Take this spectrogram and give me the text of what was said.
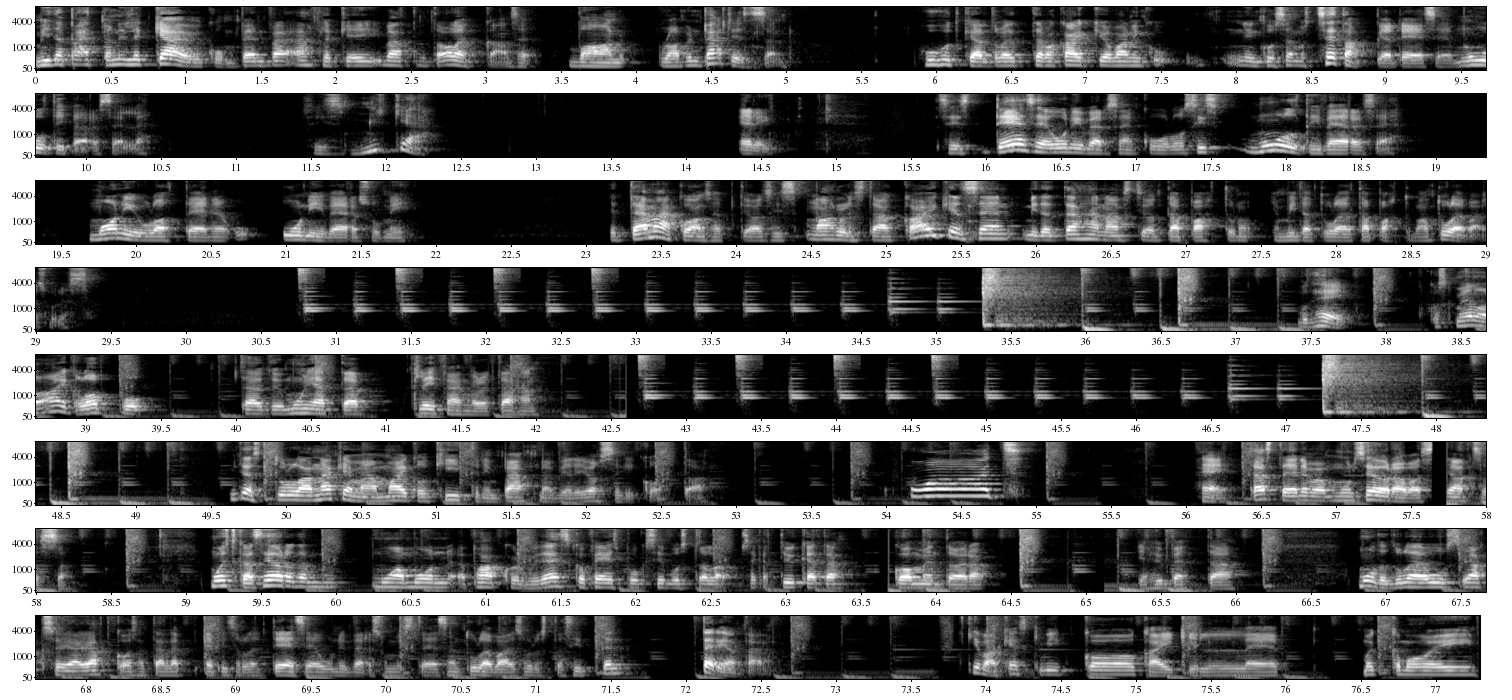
mitä Batmanille käy, kun Ben Affleck ei välttämättä olekaan se, vaan Robin Pattinson. Huhut kertovat, että tämä kaikki on vain niinku, niinku semmoista setupia DC-multiverselle. Siis mikä? Eli siis DC-universeen kuuluu siis multiverse, moniulotteinen universumi. Ja tämä konsepti on siis mahdollistaa kaiken sen, mitä tähän asti on tapahtunut ja mitä tulee tapahtumaan tulevaisuudessa. Mutta hei, koska meillä on aika loppu, täytyy mun jättää cliffhangeri tähän. Mitäs tullaan näkemään Michael Keatonin Batman vielä jossakin kohtaa? What? Hei, tästä enemmän mun seuraavassa jaksossa. Muistakaa seurata mua mun Popcorn with Esko Facebook-sivustolla sekä tykätä, kommentoida ja hypettää. Muuta tulee uusi jakso ja jatkoosa tälle episodille DC-universumista ja sen tulevaisuudesta sitten perjantaina. Kivaa keskiviikkoa kaikille. Moikka moi!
